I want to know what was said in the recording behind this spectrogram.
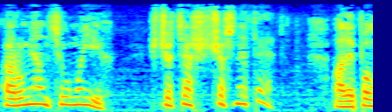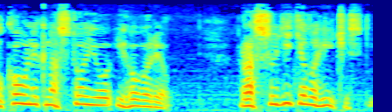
а рум'янців моїх, що це щось не те. Але полковник настоював і говорив, рассудите логически.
